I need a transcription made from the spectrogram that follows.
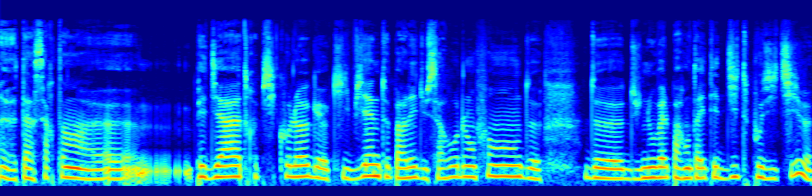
euh, euh, tu as certains euh, pédiatres, psychologues qui viennent te parler du cerveau de l'enfant, de, de d'une nouvelle parentalité dite positive,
